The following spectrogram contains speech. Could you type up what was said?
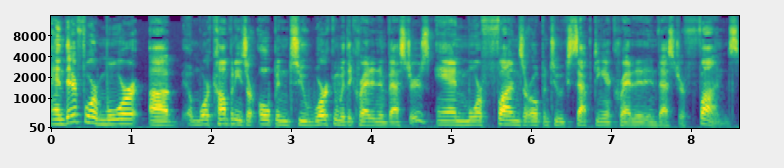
And therefore, more uh, more companies are open to working with accredited investors, and more funds are open to accepting accredited investor funds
